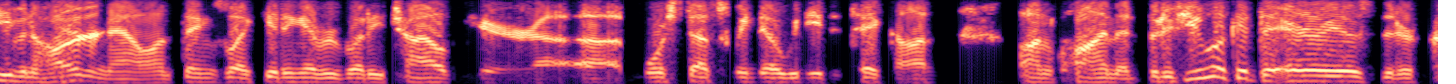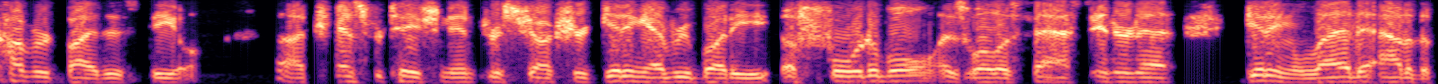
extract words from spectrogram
even harder now on things like getting everybody child care, uh, uh, more steps we know we need to take on on climate. But if you look at the areas that are covered by this deal, uh, transportation infrastructure, getting everybody affordable as well as fast internet, getting lead out of the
